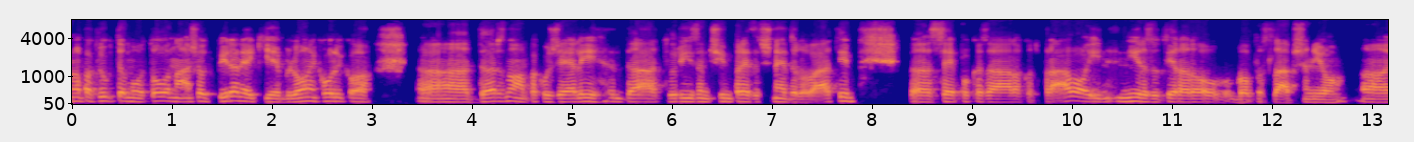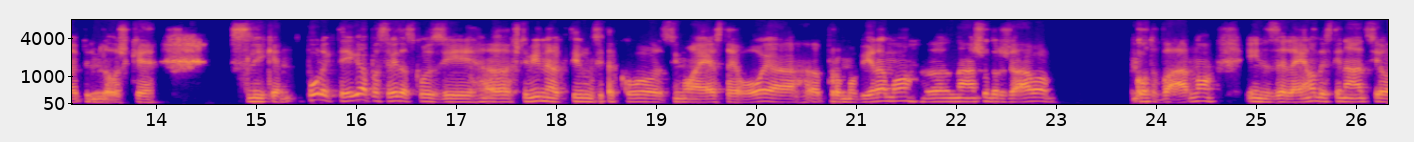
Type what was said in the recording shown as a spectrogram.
No, pa kljub temu to naše odpiranje, ki je bilo nekoliko uh, drzno, ampak v želji, da turizem čim prej začne delovati, uh, se je pokazalo kot pravo in ni rezultiralo v poslabšanju uh, epidemiološke slike. Poleg tega pa seveda skozi številne aktivnosti, tako recimo STO-ja, promoviramo našo državo kot varno in zeleno destinacijo,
